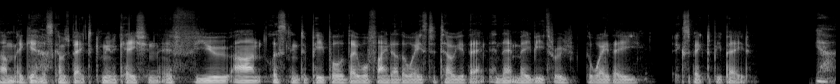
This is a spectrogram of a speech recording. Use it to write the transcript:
Um, again, this comes back to communication. If you aren't listening to people, they will find other ways to tell you that, and that may be through the way they expect to be paid. Yeah.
